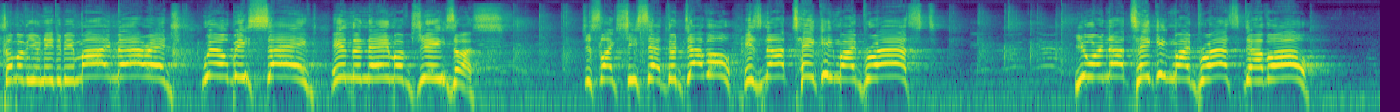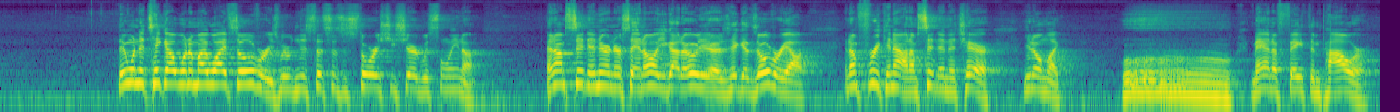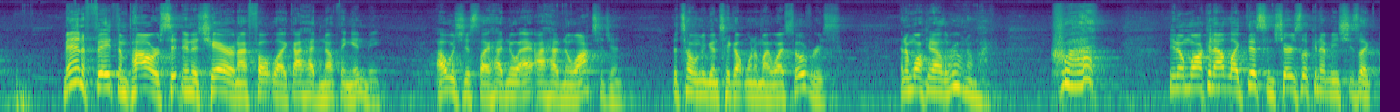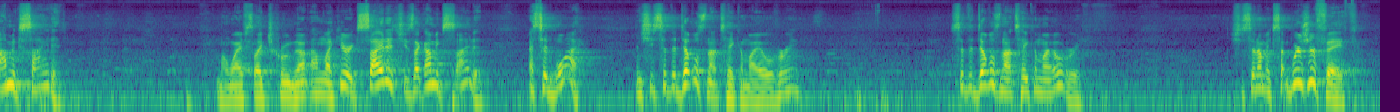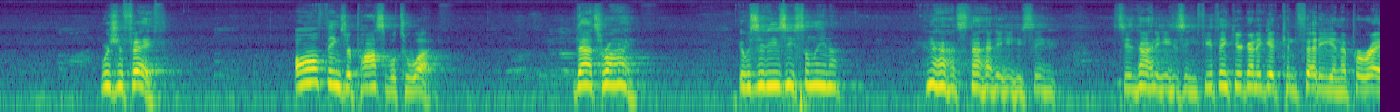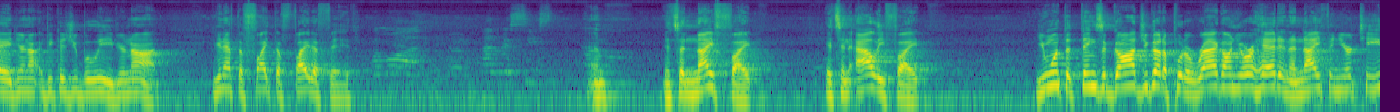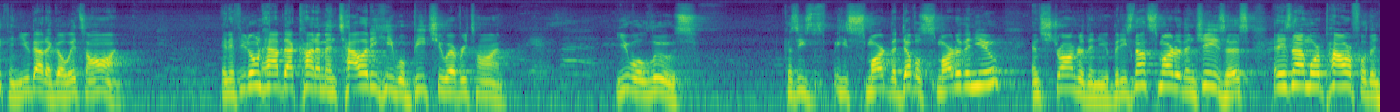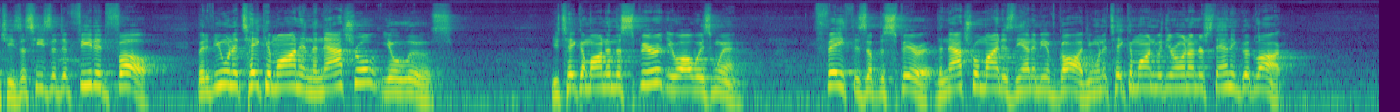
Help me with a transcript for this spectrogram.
Some of you need to be, my marriage will be saved in the name of Jesus. Just like she said, the devil is not taking my breast. You are not taking my breast, devil. They want to take out one of my wife's ovaries. This is a story she shared with Selena. And I'm sitting in there and they're saying, Oh, you got to oh, take his ovary out. And I'm freaking out. I'm sitting in a chair. You know, I'm like, Ooh, man of faith and power. Man of faith and power sitting in a chair, and I felt like I had nothing in me. I was just like, I had no, I had no oxygen. They're telling me I'm going to take out one of my wife's ovaries. And I'm walking out of the room and I'm like, what? You know, I'm walking out like this and Sherry's looking at me and she's like, I'm excited. My wife's like, I'm like, you're excited? She's like, I'm excited. I said, why? And she said, the devil's not taking my ovary. I said, the devil's not taking my ovary. She said, I'm excited. Where's your faith? Where's your faith? All things are possible to what? That's right. It was it easy, Selena? No, it's not easy. It's not easy. If you think you're going to get confetti in a parade, you're not because you believe. You're not. You're going to have to fight the fight of faith. And it's a knife fight. It's an alley fight. You want the things of God, you got to put a rag on your head and a knife in your teeth, and you got to go, it's on. And if you don't have that kind of mentality, He will beat you every time. You will lose because he's, he's smart. The devil's smarter than you and stronger than you. But he's not smarter than Jesus, and he's not more powerful than Jesus. He's a defeated foe. But if you want to take him on in the natural, you'll lose. You take him on in the spirit, you always win. Faith is of the spirit. The natural mind is the enemy of God. You want to take him on with your own understanding? Good luck.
